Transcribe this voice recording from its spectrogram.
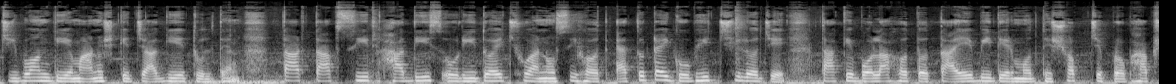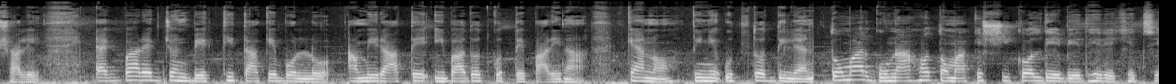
জীবন দিয়ে মানুষকে জাগিয়ে তুলতেন। তার তাফসির, হাদিস ও হৃদয় ছোঁয়া নসিহত এতটাই গভীর ছিল যে তাকে বলা হতো তায়েবিদের মধ্যে সবচেয়ে প্রভাবশালী। একবার একজন ব্যক্তি তাকে বলল, আমি রাতে ইবাদত করতে পারি না। কেন? তিনি উত্তর দিলেন, তোমার গুনাহ তোমাকে শিকল দিয়ে বেঁধে রেখেছে।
